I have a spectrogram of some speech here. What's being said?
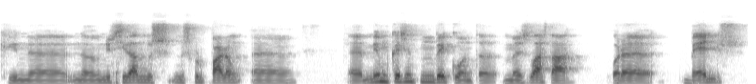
que na, na universidade nos, nos preparam, uh, uh, mesmo que a gente não dê conta, mas lá está, agora velhos,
